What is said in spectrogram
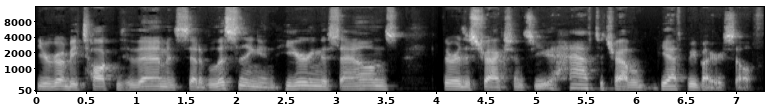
You're going to be talking to them instead of listening and hearing the sounds. They're a distraction. So you have to travel. You have to be by yourself.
